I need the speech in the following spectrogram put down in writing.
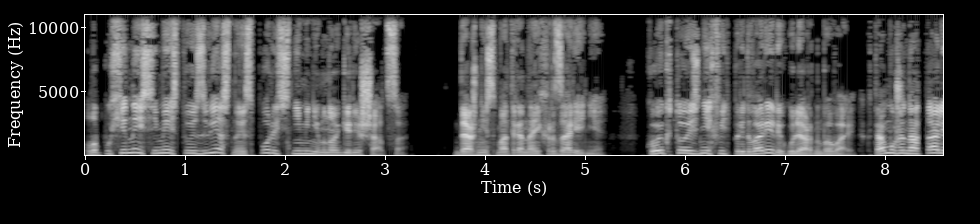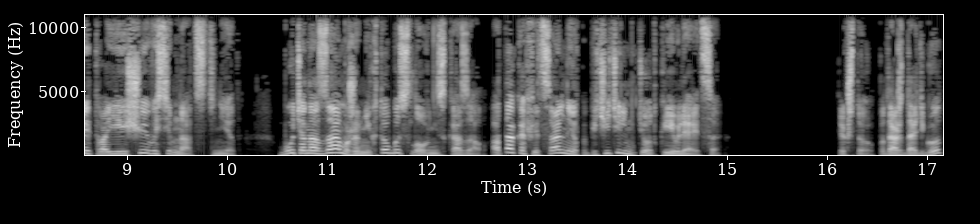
Лопухины семейству известно, и спорить с ними немногие решатся. Даже несмотря на их разорение. Кое-кто из них ведь при дворе регулярно бывает. К тому же Наталье твоей еще и восемнадцати нет. Будь она замужем, никто бы слов не сказал. А так официально ее попечителем тетка является. Так что, подождать год?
